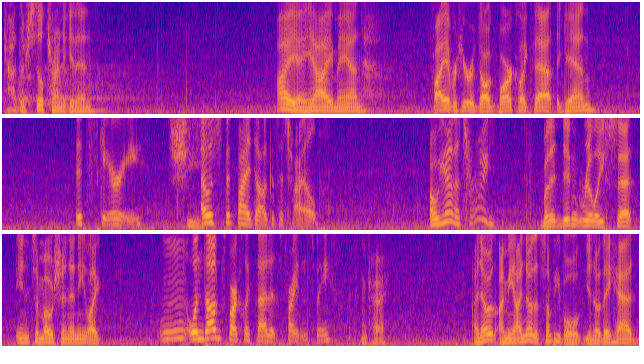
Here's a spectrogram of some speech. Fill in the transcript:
God, they're still trying to get in. Ay ay ay, man. If I ever hear a dog bark like that again, It's scary. jeez. I was bit by a dog as a child. Oh yeah, that's right. But it didn't really set into motion any like. Mm, when dogs bark like that, it frightens me. Okay. I know. I mean, I know that some people, you know, they had,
